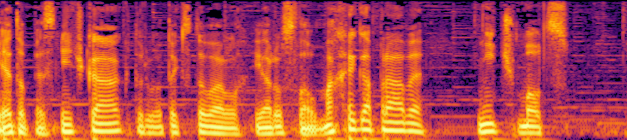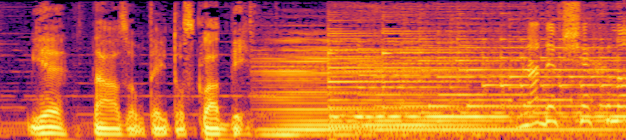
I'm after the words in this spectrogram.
je to pesnička, ktorú otextoval Jaroslav Machega práve. Nič moc je názov tejto skladby nade všechno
